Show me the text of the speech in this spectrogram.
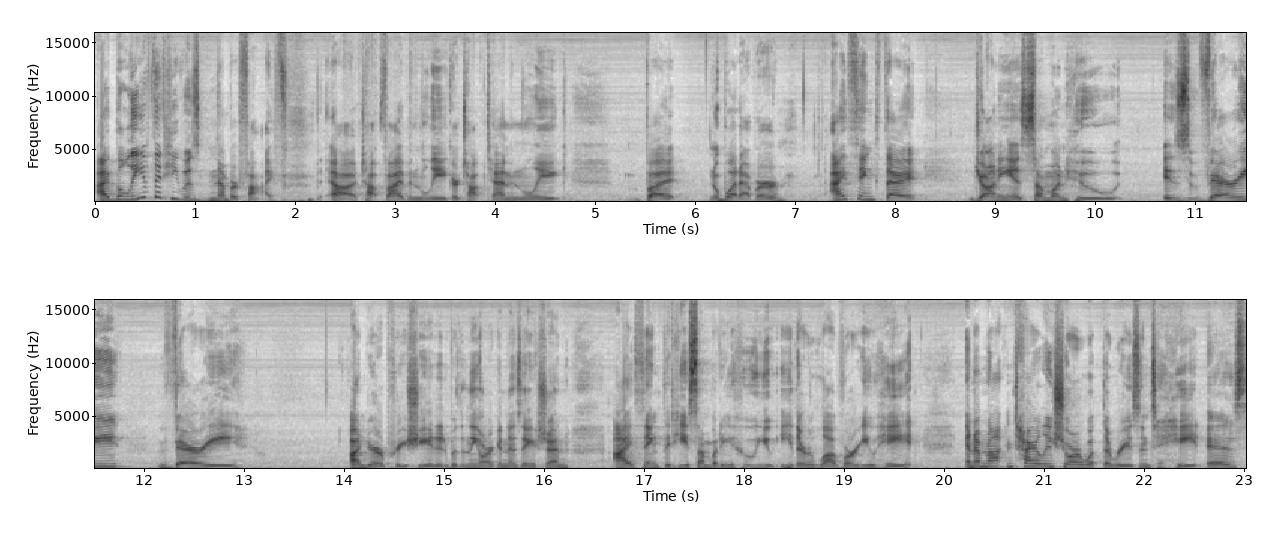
I believe that he was number five, uh, top five in the league or top 10 in the league, but whatever. I think that Johnny is someone who is very, very underappreciated within the organization. I think that he's somebody who you either love or you hate, and I'm not entirely sure what the reason to hate is.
